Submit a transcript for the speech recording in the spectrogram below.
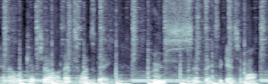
And I will catch y'all next Wednesday. Peace. And thanks again, Jamal.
